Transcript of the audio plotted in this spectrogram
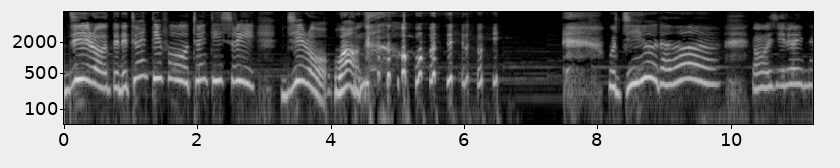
ジローってね、24、23、0、1。面白い。もう自由だな面白いな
